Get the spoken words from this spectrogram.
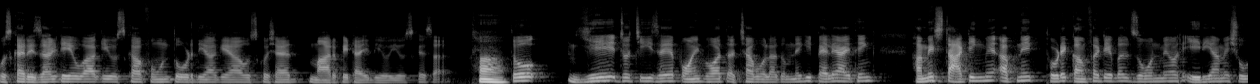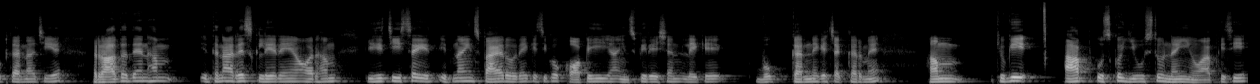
उसका रिज़ल्ट ये हुआ कि उसका फ़ोन तोड़ दिया गया उसको शायद मार पिटाई भी हुई उसके साथ हाँ. तो ये जो चीज़ है ये पॉइंट बहुत अच्छा बोला तुमने कि पहले आई थिंक हमें स्टार्टिंग में अपने थोड़े कंफर्टेबल जोन में और एरिया में शूट करना चाहिए रादर देन हम इतना रिस्क ले रहे हैं और हम किसी चीज़ से इतना इंस्पायर हो रहे हैं किसी को कॉपी या इंस्पिरेशन लेके वो करने के चक्कर में हम क्योंकि आप उसको यूज़ टू नहीं हो आप किसी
